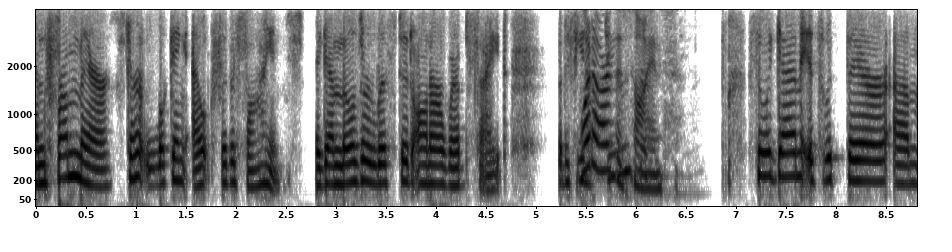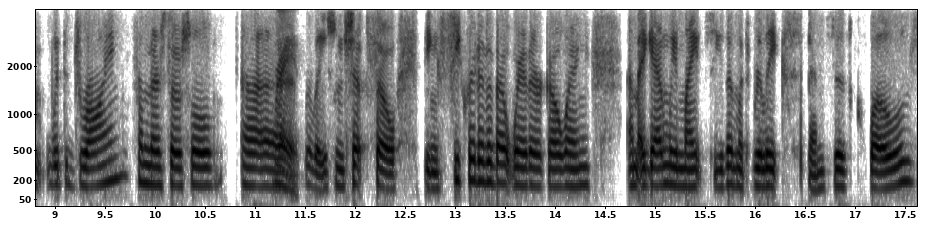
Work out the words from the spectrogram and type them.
And from there, start looking out for the signs. Again, those are listed on our website. But if you what are the signs? So again, it's with their um, withdrawing from their social uh, Right. relationship. So being secretive about where they're going. Um, again, we might see them with really expensive clothes.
